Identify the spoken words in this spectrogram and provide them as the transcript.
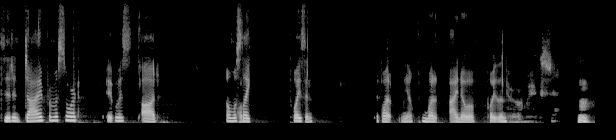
didn't die from a sword. It was odd, almost Um, like poison. If what you know, from what I know of poison. Hmm.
